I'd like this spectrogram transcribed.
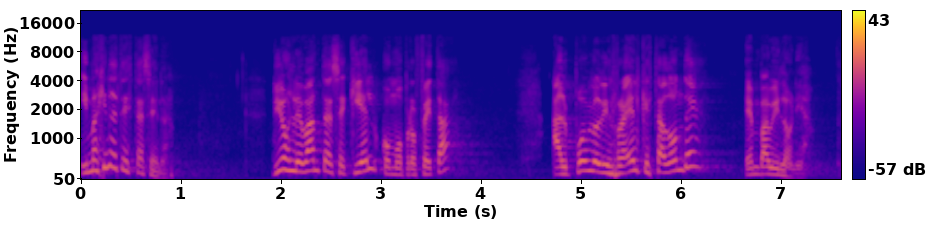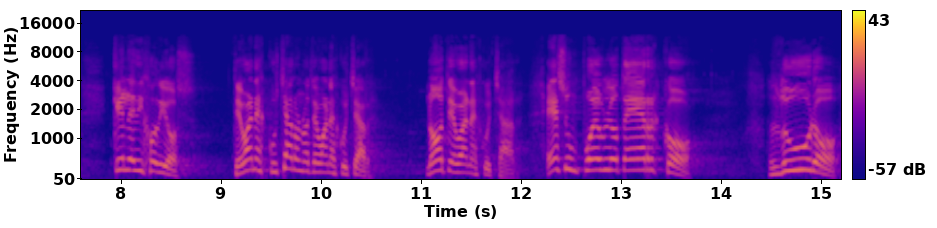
Imagínate esta escena. Dios levanta a Ezequiel como profeta al pueblo de Israel que está ¿dónde? En Babilonia. ¿Qué le dijo Dios? ¿Te van a escuchar o no te van a escuchar? No te van a escuchar. Es un pueblo terco, duro,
